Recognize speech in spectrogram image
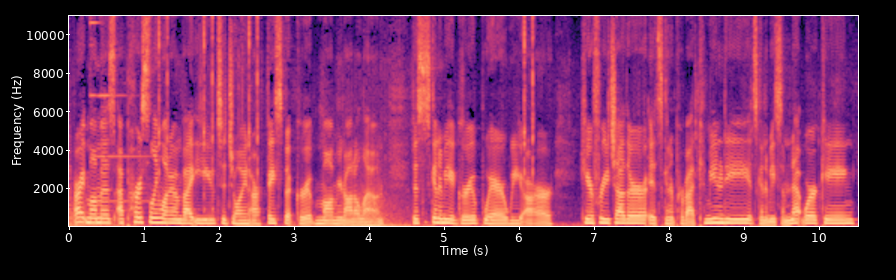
All right, mamas, I personally want to invite you to join our Facebook group, Mom You're Not Alone. This is going to be a group where we are here for each other. It's going to provide community, it's going to be some networking,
